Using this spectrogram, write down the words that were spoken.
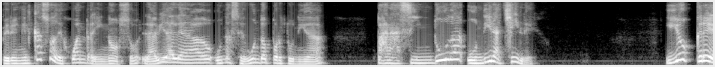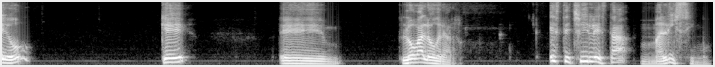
Pero en el caso de Juan Reynoso, la vida le ha dado una segunda oportunidad para sin duda hundir a Chile. Y yo creo que eh, lo va a lograr. Este Chile está malísimo.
